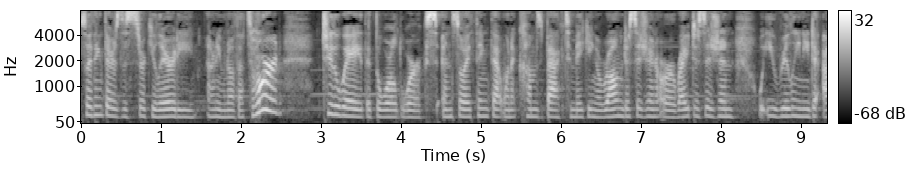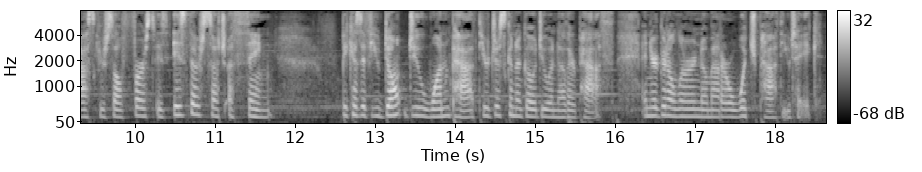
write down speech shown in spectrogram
So I think there's this circularity, I don't even know if that's a word, to the way that the world works. And so I think that when it comes back to making a wrong decision or a right decision, what you really need to ask yourself first is is there such a thing? Because if you don't do one path, you're just going to go do another path. And you're going to learn no matter which path you take.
